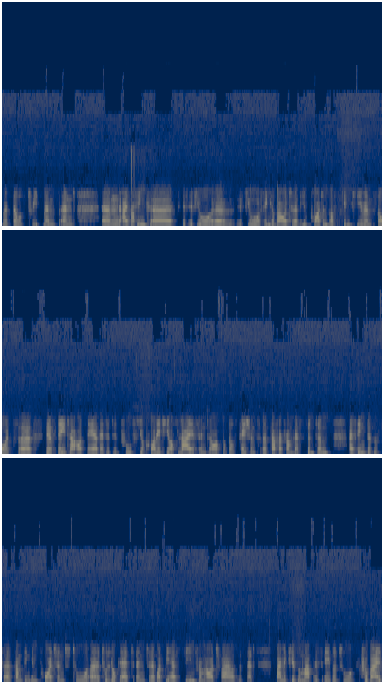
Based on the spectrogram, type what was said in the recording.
with those treatments. And um, I think uh, if, if, you uh, if you think about uh, the importance of skin clearance, so it's there's data out there that it improves your quality of life, and also those patients suffer from less symptoms. I think this is something important to to look at. And what we have seen from our trials is that bimekizumab is able to provide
